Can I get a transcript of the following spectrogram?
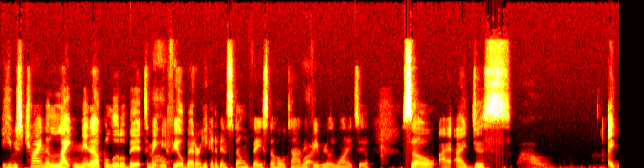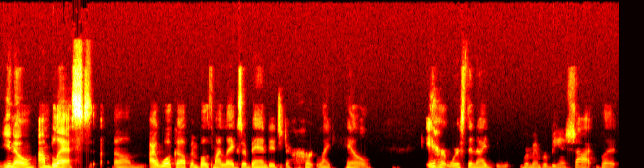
He was trying to lighten it up a little bit to make wow. me feel better. He could have been stone faced the whole time right. if he really wanted to. So I, I just, wow. I, you know, I'm blessed. Um, I woke up and both my legs are bandaged. It hurt like hell. It hurt worse than I remember being shot. But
